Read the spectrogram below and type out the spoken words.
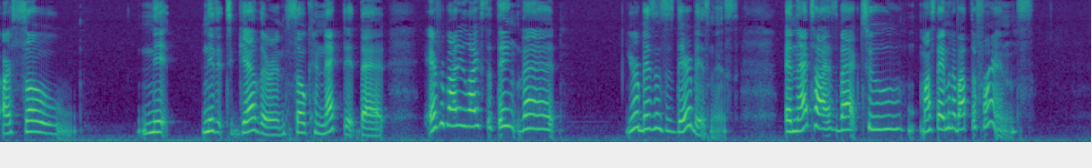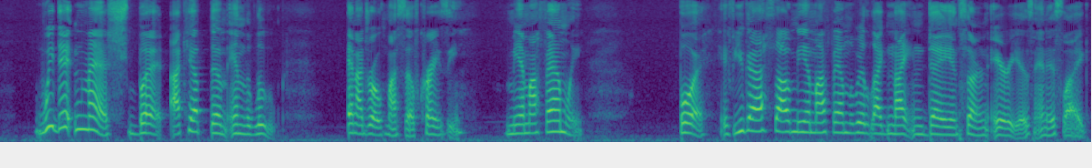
are so knit knitted together and so connected that everybody likes to think that your business is their business. And that ties back to my statement about the friends. We didn't mesh, but I kept them in the loop. And I drove myself crazy. Me and my family. Boy, if you guys saw me and my family, we're like night and day in certain areas. And it's like,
